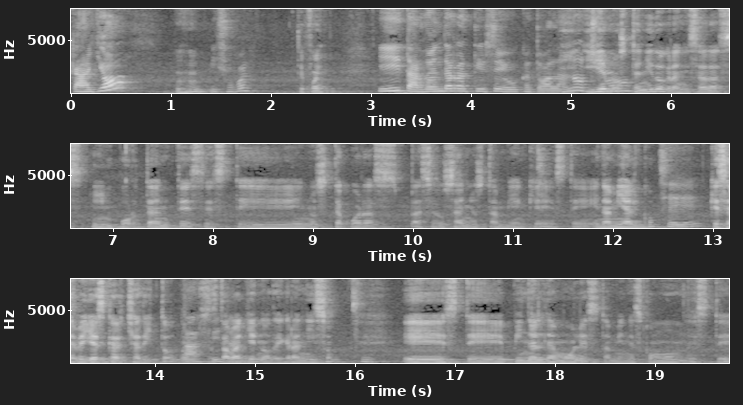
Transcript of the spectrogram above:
cayó y se fue. Se fue. Y tardó en derretirse, yo creo que toda la noche. Y, hemos tenido granizadas importantes, este, no sé si te acuerdas, hace dos años también, que este, en Amialco, que se veía escarchadito, ah, estaba lleno de granizo. Sí. Este Pinal de Amoles también es común, este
